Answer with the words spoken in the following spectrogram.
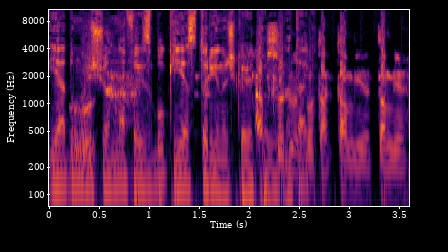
Я думаю, що на Фейсбук є сторіночка відповідно. Абсолютно Так так. Там є там є е,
